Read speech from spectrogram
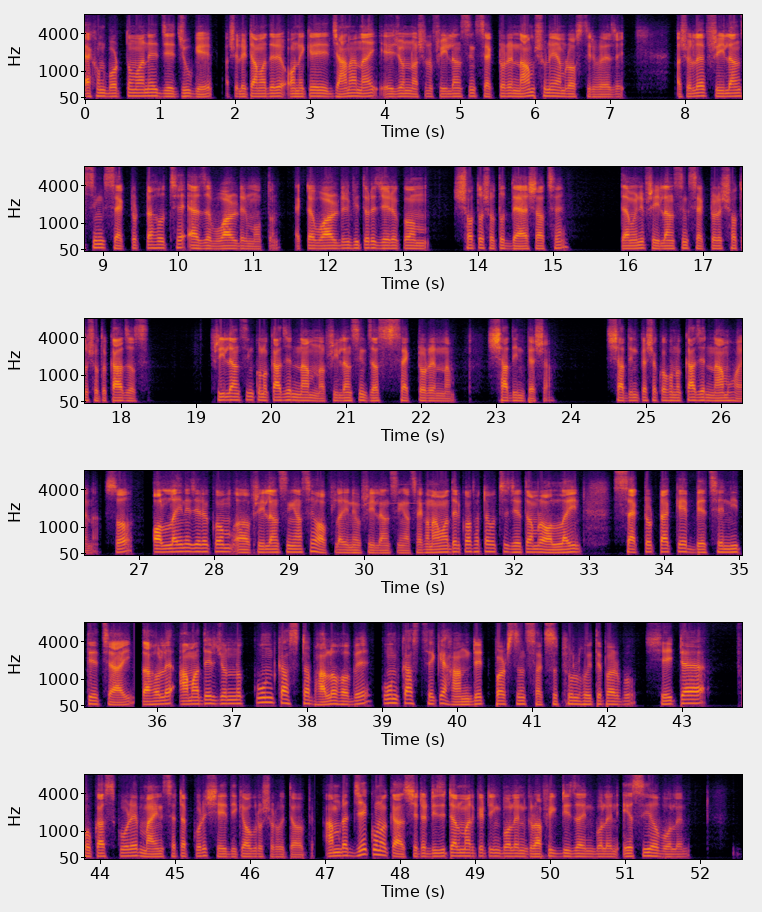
এখন বর্তমানে যে যুগে, আসলে এটা আমাদের অনেকে জানা নাই এই জন্য আসলে ফ্রিল্যান্সিং সেক্টরের নাম শুনে আমরা অস্থির হয়ে যাই। আসলে ফ্রিল্যান্সিং সেক্টরটা হচ্ছে অ্যাজ এ ওয়ার্ল্ডের মতন। একটা ওয়ার্ল্ডের ভিতরে যেরকম শত শত দেশ আছে, তেমনি ফ্রিল্যান্সিং সেক্টরে শত শত কাজ আছে। ফ্রিল্যান্সিং কোনো কাজের নাম না ফ্রিল্যান্সিং জাস্ট সেক্টরের নাম, স্বাধীন পেশা। স্বাধীন পেশা কখনো কাজের নাম হয় না। সো অনলাইনে যেরকম ফ্রিল্যান্সিং আছে অফলাইনেও ফ্রিল্যান্সিং আছে। এখন আমাদের কথাটা হচ্ছে, যেহেতু আমরা অনলাইন সেক্টরটাকে বেছে নিতে চাই, তাহলে আমাদের জন্য কোন কাজটা ভালো হবে, কোন কাজ থেকে হান্ড্রেড পার্সেন্ট সাকসেসফুল হইতে পারব, সেইটা ফোকাস করে মাইন্ড সেট করে সেই দিকে অগ্রসর হতে হবে। আমরা যে কোনো কাজ, সেটা ডিজিটাল মার্কেটিং বলেন গ্রাফিক ডিজাইন বলেন এসিও বলেন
